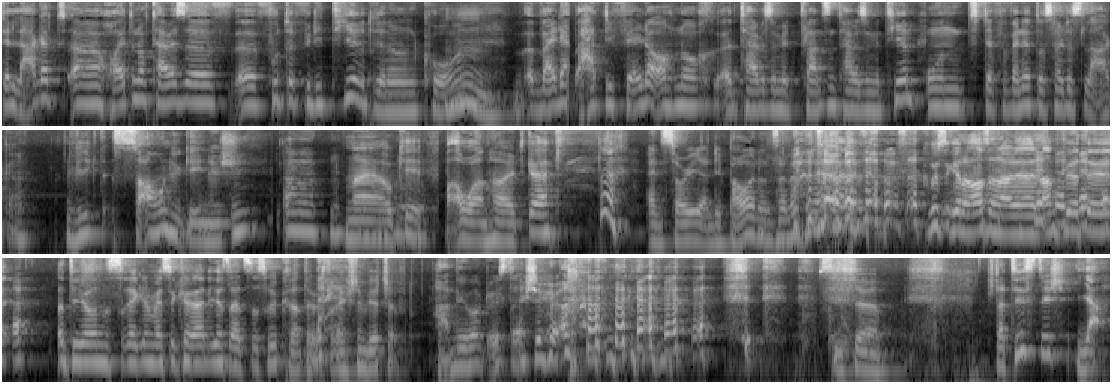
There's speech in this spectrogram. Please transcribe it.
der lagert äh, heute noch teilweise äh, Futter für die Tiere drinnen und Co. Mhm. Weil der hat die Felder auch noch äh, teilweise mit Pflanzen, teilweise mit Tieren und der verwendet das halt als Lager. Wirkt saunhygienisch. Mhm, aber, naja, okay. Bauern halt, gell? Ein Sorry an die Bauern und so. Grüße gehen raus an alle Landwirte, die uns regelmäßig hören. Ihr seid das Rückgrat der österreichischen Wirtschaft. Haben wir überhaupt österreichische Hörer? Sicher. Statistisch ja.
